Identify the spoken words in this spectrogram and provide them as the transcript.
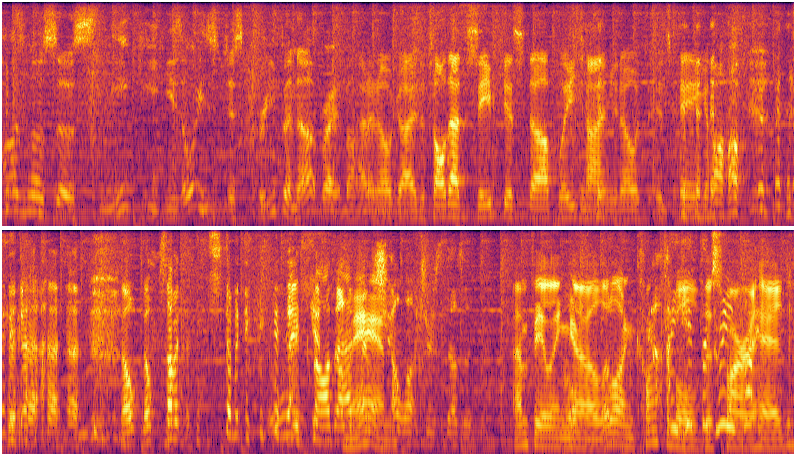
Cosmo so sneaky? He's always just creeping up right behind. I don't know, guys. It's all that Zapekist uh, playtime, you know. It's, it's paying off. nope, nope. Stop it. Stop it. I saw that. Man. Shell launchers does it. I'm feeling uh, a little uncomfortable this far button. ahead.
